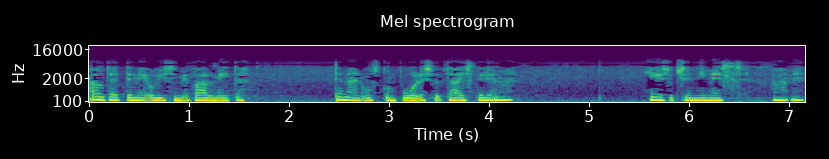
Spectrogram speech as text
Auta, että me olisimme valmiita tämän uskon puolesta taistelemaan. Jeesuksen nimessä. Amen.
